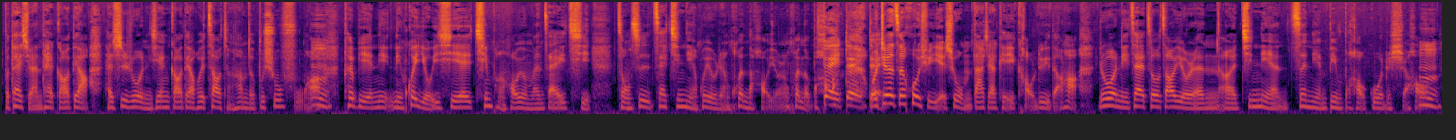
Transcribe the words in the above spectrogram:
不太喜欢太高调，还是如果你今天高调会造成他们的不舒服啊？嗯、特别你你会有一些亲朋好友们在一起，总是在今年会有人混得好，有人混得不好。对对，对，我觉得这或许也是我们大家可以考虑的哈。如果你在周遭有人呃今年这年并不好过的时候，嗯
